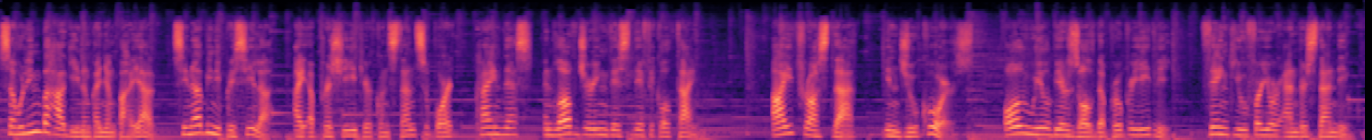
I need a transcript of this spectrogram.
Sa huling bahagi ng kanyang pahayag, sinabi ni Priscilla, I appreciate your constant support, kindness, and love during this difficult time. I trust that, in due course, all will be resolved appropriately. Thank you for your understanding.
